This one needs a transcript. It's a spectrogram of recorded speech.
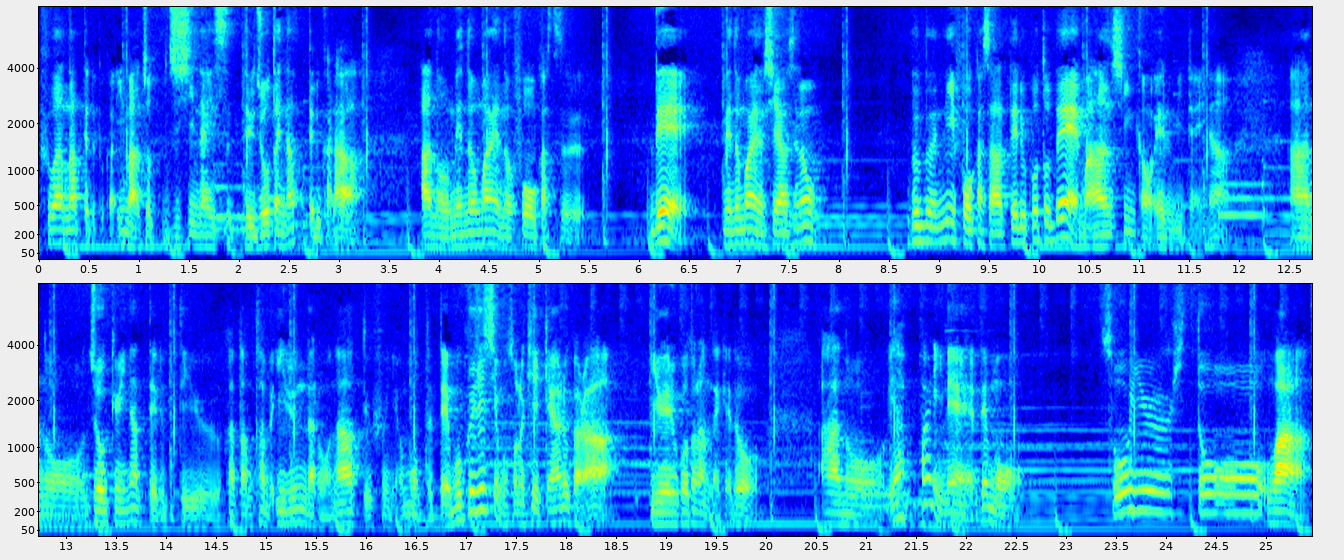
不安になってるとか今ちょっと自信ないっすっていう状態になってるからあの目の前のフォーカスで目の前の幸せの部分にフォーカスを当てることで、まあ、安心感を得るみたいなあの状況になってるっていう方も多分いるんだろうなっていうふうに思ってて僕自身もその経験あるから言えることなんだけどあのやっぱりねでもそういう人は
